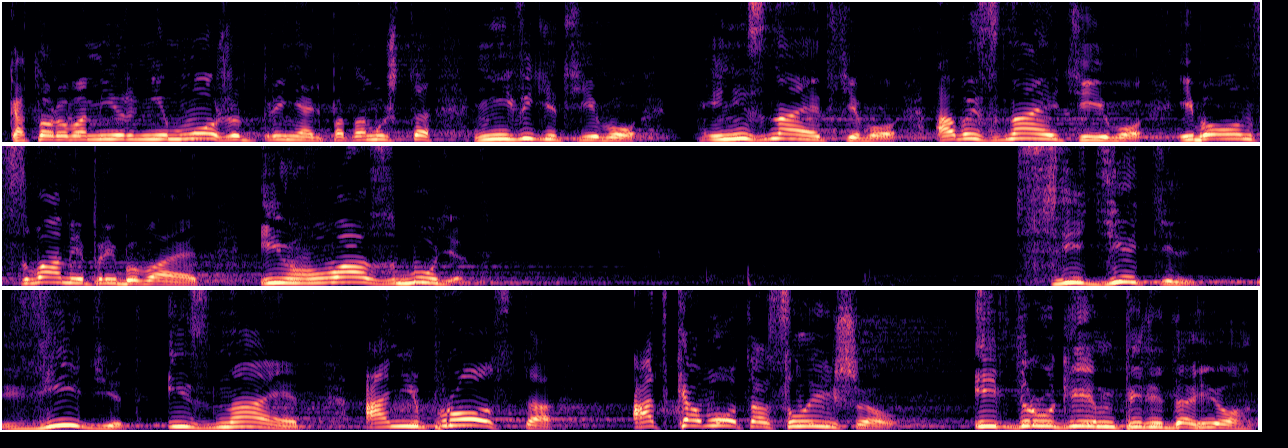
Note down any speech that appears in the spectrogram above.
которого мир не может принять, потому что не видит его и не знает его, а вы знаете его, ибо он с вами пребывает и в вас будет. Свидетель видит и знает, а не просто от кого-то слышал и другим передает.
